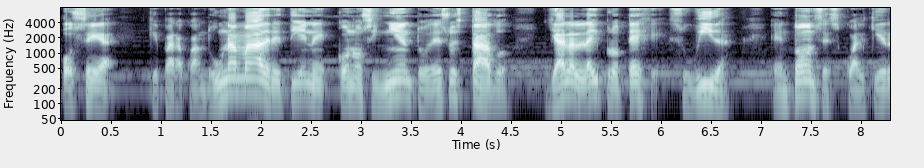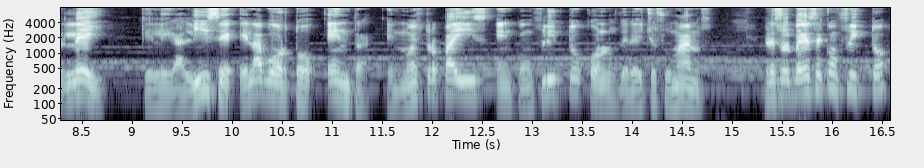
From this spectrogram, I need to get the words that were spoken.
o sea, que para cuando una madre tiene conocimiento de su estado, ya la ley protege su vida. Entonces, cualquier ley que legalice el aborto entra en nuestro país en conflicto con los derechos humanos. Resolver ese conflicto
